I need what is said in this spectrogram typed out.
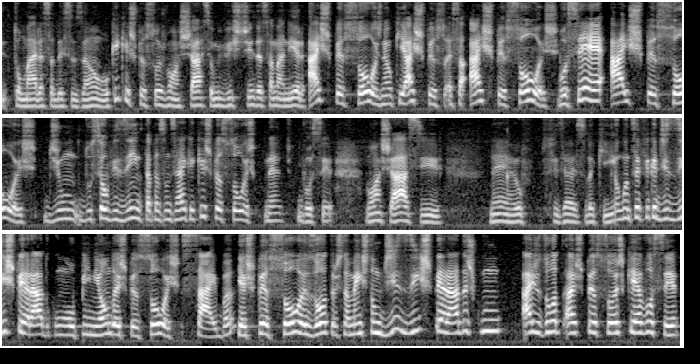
tomar essa decisão? O que, que as pessoas vão achar se eu me vestir dessa maneira? As pessoas, né? O que as pessoas, essa as pessoas, você é as pessoas de um do seu vizinho que tá pensando assim, ah, o que, que as pessoas, né? Tipo, você vão achar se, né? Eu fizer isso daqui. Então, quando você fica desesperado com a opinião das pessoas, saiba que as pessoas outras também estão desesperadas com as, outras, as pessoas que é você.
